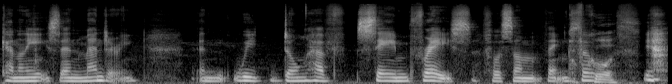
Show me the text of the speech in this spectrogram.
Cantonese and Mandarin. And we don't have same phrase for some things. Of so course. yeah.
